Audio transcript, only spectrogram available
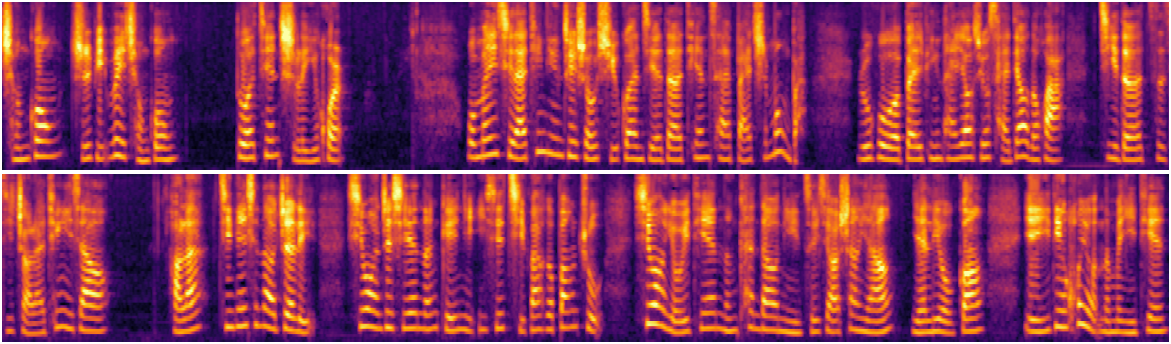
成功只比未成功多坚持了一会儿。”我们一起来听听这首许冠杰的《天才白痴梦》吧。如果被平台要求裁掉的话，记得自己找来听一下哦。好了，今天先到这里。希望这些能给你一些启发和帮助。希望有一天能看到你嘴角上扬，眼里有光。也一定会有那么一天，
